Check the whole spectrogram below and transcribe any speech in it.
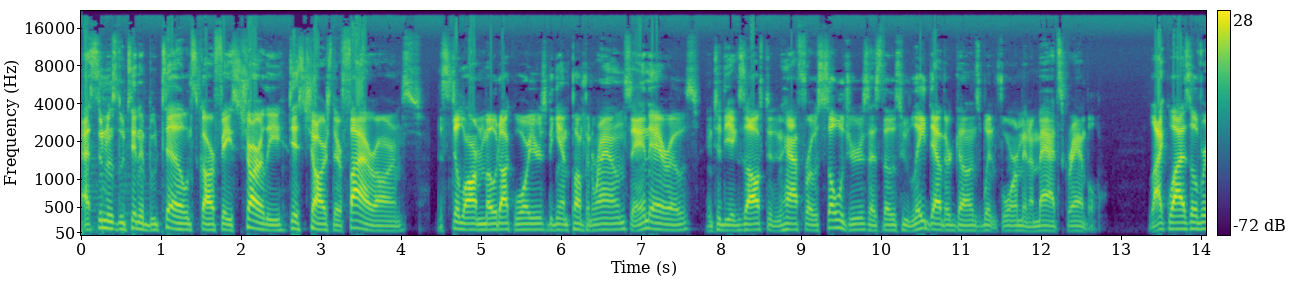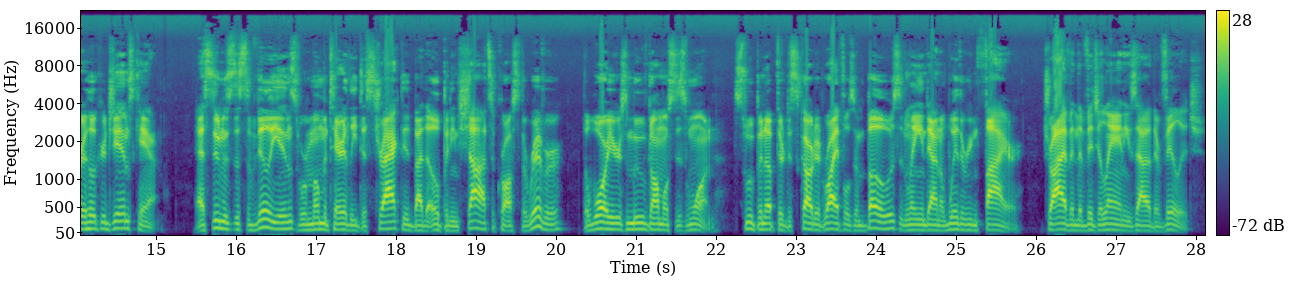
As soon as Lieutenant Boutelle and Scarface Charlie discharged their firearms, the still armed Modoc warriors began pumping rounds and arrows into the exhausted and half froze soldiers as those who laid down their guns went for them in a mad scramble. Likewise, over at Hooker Jim's camp. As soon as the civilians were momentarily distracted by the opening shots across the river, the warriors moved almost as one, swooping up their discarded rifles and bows and laying down a withering fire, driving the vigilantes out of their village.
